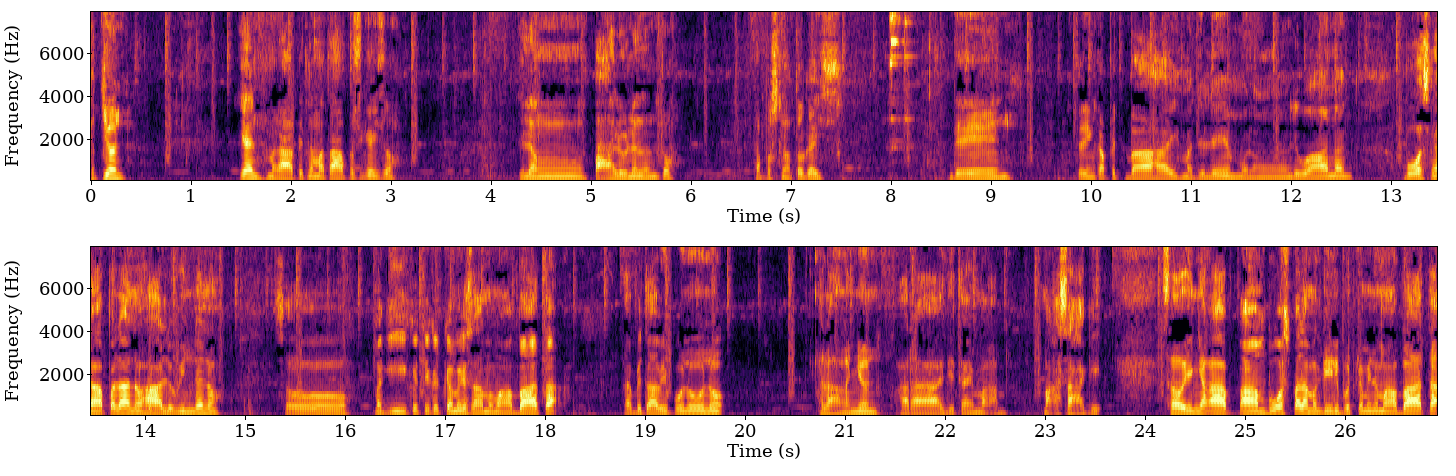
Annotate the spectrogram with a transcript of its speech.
At yun. Yan malapit na matapos guys oh. Ilang palo na lang to. Tapos na to guys. Then ito yung kapitbahay madilim walang liwanag. Bukas nga pala no Halloween na no. So mag-iikot-ikot kami kasama mga bata. Tabi-tabi puno no kailangan yun para hindi tayo maka makasagi so yun nga um, bukas pala maglilibot kami ng mga bata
